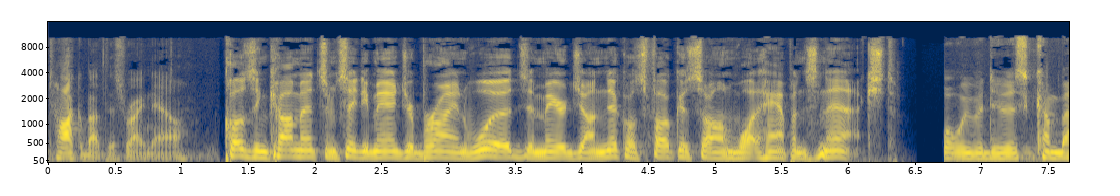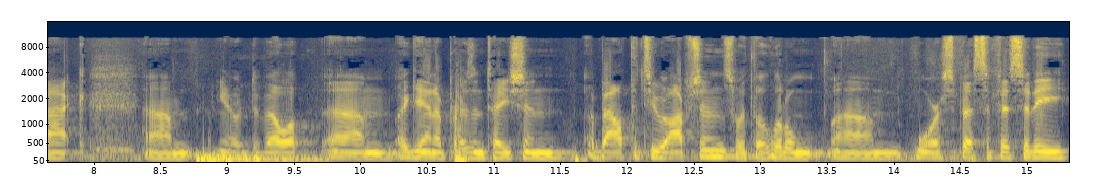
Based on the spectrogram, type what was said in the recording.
talk about this right now. Closing comments from City Manager Bryan Woods and Mayor John Nichols focus on what happens next. What we would do is come back, um, you know, develop um, again a presentation about the two options with a little um, more specificity,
